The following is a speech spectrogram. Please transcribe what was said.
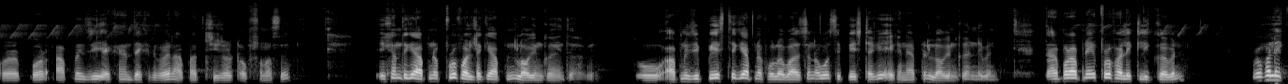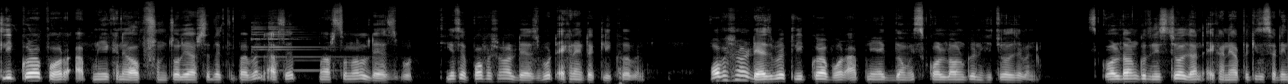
করার পর আপনি যে এখানে দেখতে পাবেন, আপনার থ্রি ডট অপশন আছে। এখান থেকে আপনার প্রোফাইলটাকে আপনি লগ ইন করে নিতে হবে। তো আপনি যে পেজ থেকে আপনার ফলো বাড়াচ্ছেন, অবশ্যই পেজটাকে এখানে আপনি লগ ইন করে নেবেন। তারপর আপনি প্রোফাইলে ক্লিক করবেন। প্রোফাইলে ক্লিক করার পর আপনি এখানে অপশন চলে আসতে দেখতে পাবেন, আছে পার্সোনাল ড্যাশবোর্ড ঠিক আছে? প্রফেশনাল ড্যাশবোর্ড এখানে একটা ক্লিক করবেন। প্রফেশনাল ড্যাশবোর্ডে ক্লিক করার পর আপনি একদম স্কল ডাউন করে নিচে চলে যাবেন। স্কল ডাউন করে নিচে চলে যান, এখানে আপনি কিছু সেটিং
